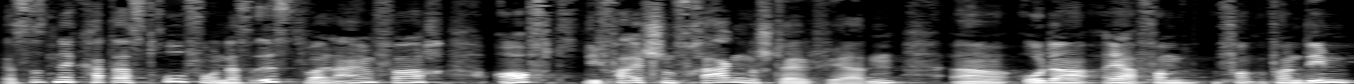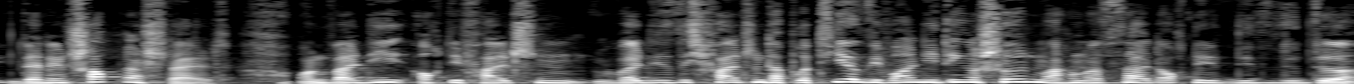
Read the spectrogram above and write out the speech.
Das ist eine Katastrophe und das ist, weil einfach oft die falschen Fragen gestellt werden äh, oder ja von, von, von dem, der den Shop erstellt und weil die auch die falschen, weil die sich falsch interpretieren. Sie wollen die Dinge schön machen. Das ist halt auch die, die, die, die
